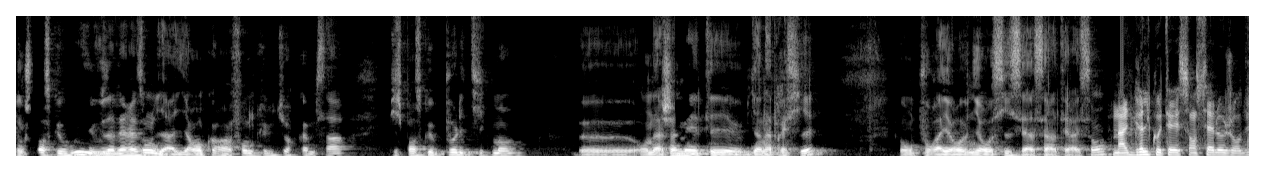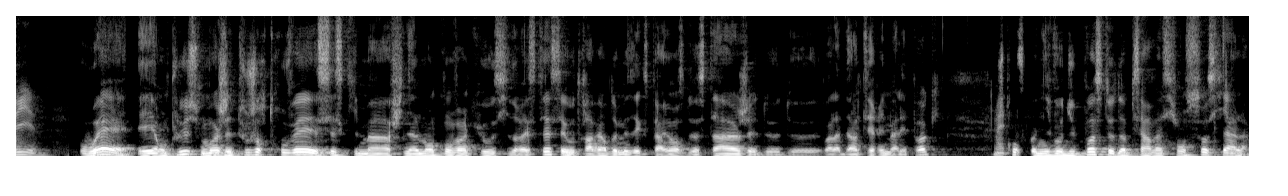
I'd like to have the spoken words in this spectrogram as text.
Donc je pense que oui, vous avez raison, il y, a, il y, a, encore un fond de culture comme ça. Puis je pense que politiquement, euh, on n'a jamais été bien apprécié. On pourra y revenir aussi, c'est assez intéressant. Malgré le côté essentiel aujourd'hui. Ouais, et en plus, moi j'ai toujours trouvé, c'est ce qui m'a finalement convaincu aussi de rester, c'est au travers de mes expériences de stage et de, de voilà d'intérim à l'époque. Je trouve qu'au niveau du poste d'observation sociale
